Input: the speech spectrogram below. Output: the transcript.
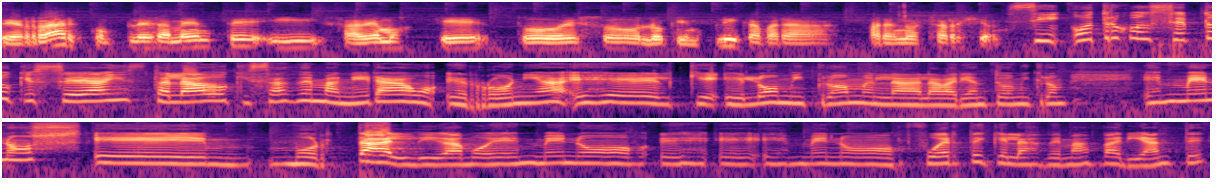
cerrar completamente y sabemos que todo eso lo que implica para, para, nuestra región. Sí, otro concepto que se ha instalado quizás de manera errónea es el que el Omicron, la, la variante Omicron, es menos eh, mortal, digamos, es menos, es menos fuerte que las demás variantes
